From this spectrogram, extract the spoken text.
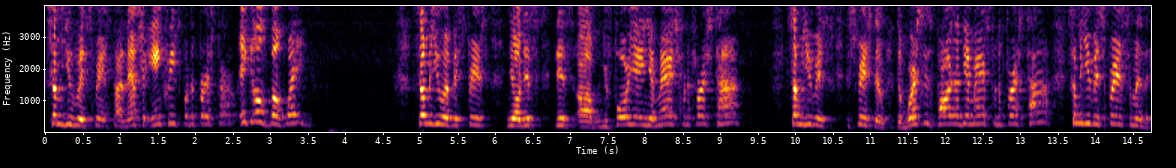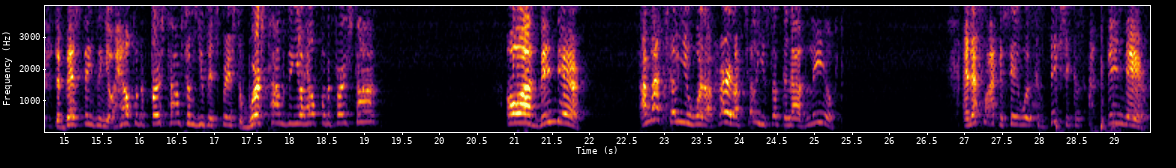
Some of you have experienced financial increase for the first time. It goes both ways. Some of you have experienced, you know, this this um, euphoria in your marriage for the first time. Some of you have experienced the, the worstest part of your marriage for the first time. Some of you have experienced some of the, best things in your health for the first time. Some of you have experienced the worst times in your health for the first time. Oh, I've been there. I'm not telling you what I've heard. I'm telling you something I've lived. And that's why I can say it with conviction because I've been there.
